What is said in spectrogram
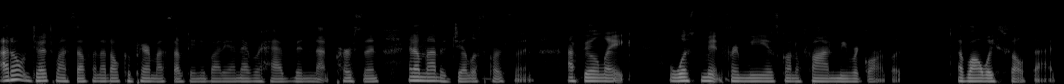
I don't judge myself and I don't compare myself to anybody. I never have been that person, and I'm not a jealous person. I feel like what's meant for me is going to find me regardless. I've always felt that.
